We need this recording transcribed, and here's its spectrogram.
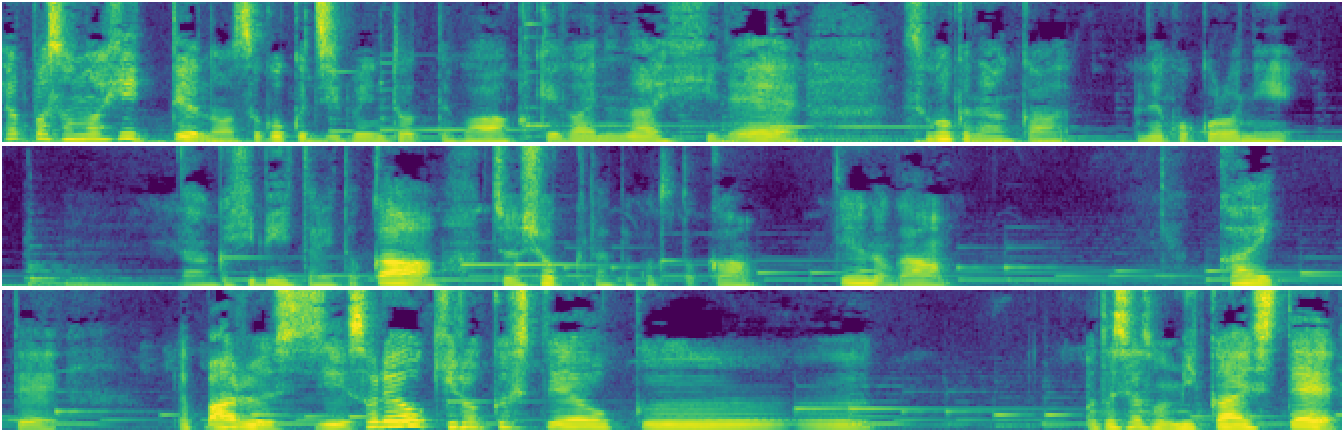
やっぱその日っていうのはすごく自分にとってはかけがえのない日ですごくなんかね心に、うん、なんか響いたりとかちょっとショックだったこととかっていうのが書いて、やっぱあるし、それを記録しておく、私はその見返して、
